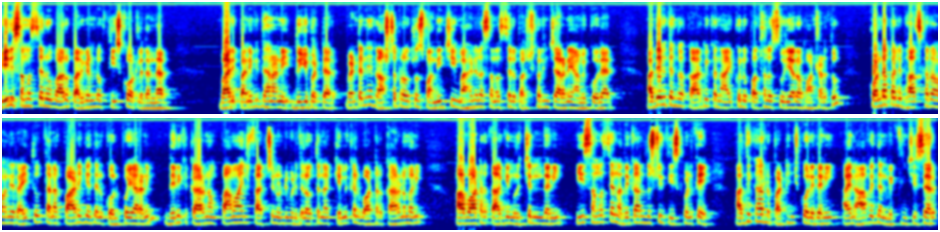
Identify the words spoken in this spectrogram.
వీరి సమస్యలు వారు పరిగణలోకి తీసుకోవట్లేదన్నారు. వారి పని విధానాన్ని దుయ్యబట్టారు. వెంటనే రాష్ట్ర ప్రభుత్వం స్పందించి మహిళల సమస్యలు పరిష్కరించాలని ఆమె కోరారు. అదేవిధంగా కార్మిక నాయకులు పచ్చల సూర్యారావు మాట్లాడుతూ కొండపల్లి భాస్కరరావు అనే రైతు తన పాడి గేదెను కోల్పోయారని దీనికి కారణం పామాయిల్ ఫ్యాక్టరీ నుండి విడుదలవుతున్న కెమికల్ వాటర్ కారణమని ఆ వాటర్ తాగి మృతి చెందిందని ఈ సమస్యను అధికారుల దృష్టికి తీసుకువెళ్తే అధికారులు పట్టించుకోలేదని ఆయన ఆవేదన వ్యక్తం చేశారు.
